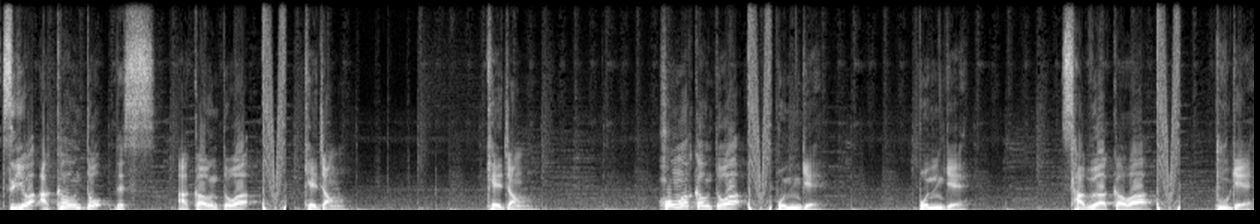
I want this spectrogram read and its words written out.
次はアカウントです。アカウントはケジョン。ケジョン。本アカウントはポンゲ。ポンゲ。サブアカはブゲ。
